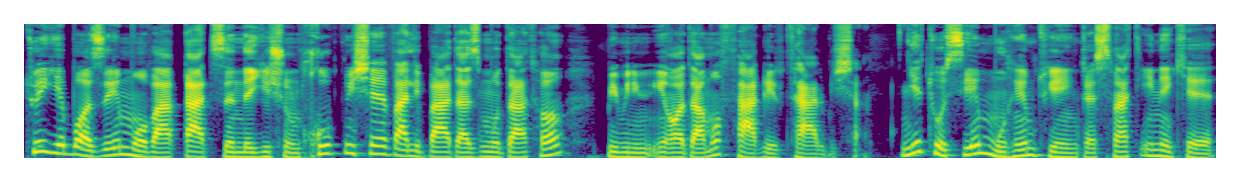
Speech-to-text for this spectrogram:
توی یه بازه موقت زندگیشون خوب میشه ولی بعد از مدت ها می‌بینیم این آدما فقیرتر میشن. یه توصیه مهم توی این قسمت اینه که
